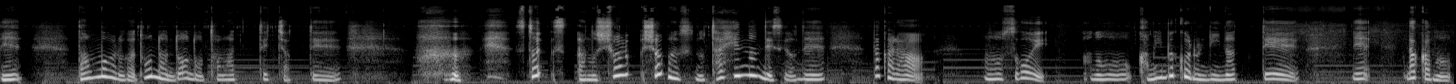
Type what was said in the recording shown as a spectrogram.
ね、段ボールがどんどんどんどん溜まってっちゃって、あの処処分するの大変なんですよね。だから、あのすごい、あの、紙袋になって、ね、中の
